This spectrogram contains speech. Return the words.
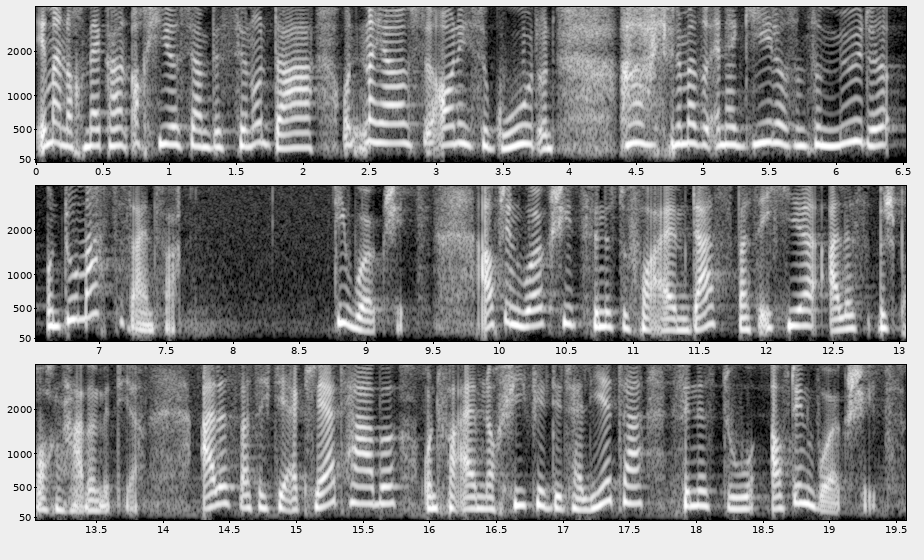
immer noch meckern, ach, hier ist ja ein bisschen und da und naja, ist auch nicht so gut und oh, ich bin immer so energisch energielos und so müde und du machst es einfach. die Worksheets. Auf den Worksheets findest du vor allem das, was ich hier alles besprochen habe mit dir. Alles, was ich dir erklärt habe und vor allem noch viel, viel detaillierter findest du auf den Worksheets.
